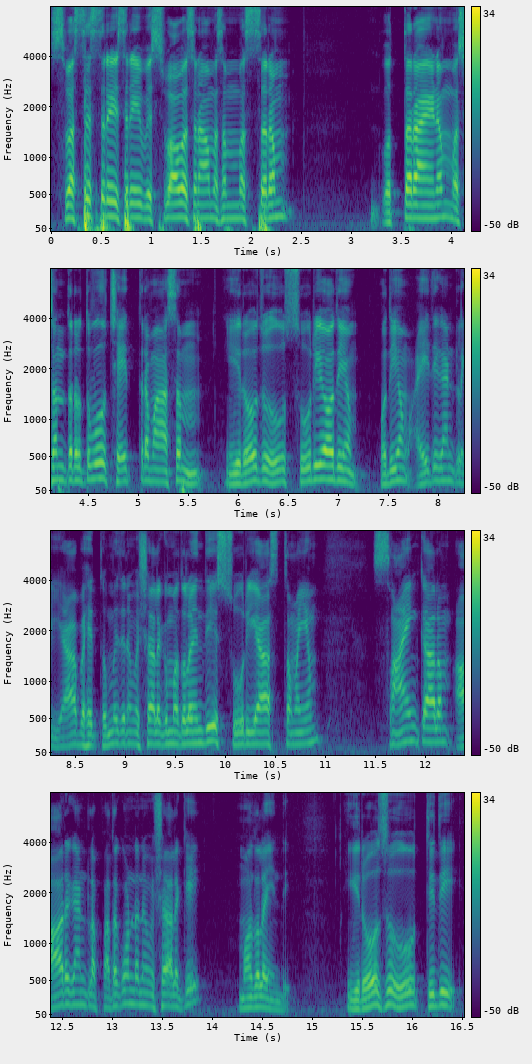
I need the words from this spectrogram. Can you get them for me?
స్వస్తి శ్రీ శ్రీ విశ్వావసనామ సంవత్సరం ఉత్తరాయణం వసంత ఋతువు చైత్రమాసం. ఈరోజు సూర్యోదయం ఉదయం ఐదు గంటల యాభై తొమ్మిది నిమిషాలకి మొదలైంది. సూర్యాస్తమయం సాయంకాలం ఆరు గంటల పదకొండు నిమిషాలకి మొదలైంది. ఈరోజు తిది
